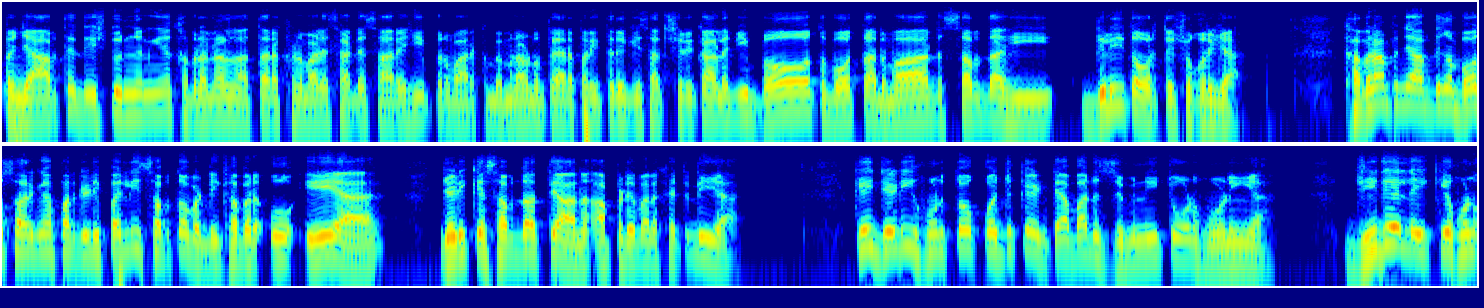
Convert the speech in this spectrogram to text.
ਪੰਜਾਬ ਤੇ ਦੇਸ਼ ਦੁਨੀਆ ਦੀਆਂ ਖਬਰਾਂ ਨਾਲ ਨਾਤਾ ਰੱਖਣ ਵਾਲੇ ਸਾਡੇ ਸਾਰੇ ਹੀ ਪਰਿਵਾਰਕ ਮੈਂਬਰਾਂ ਨੂੰ ਪਿਆਰ ਭਰੀ ਤਰੀਕੇ ਸਤਿ ਸ਼੍ਰੀ ਅਕਾਲ ਜੀ। ਬਹੁਤ ਬਹੁਤ ਧੰਨਵਾਦ ਸਭ ਦਾ ਹੀ ਦਿਲੀ ਤੌਰ ਤੇ ਸ਼ੁਕਰੀਆ। ਖਬਰਾਂ ਪੰਜਾਬ ਦੀਆਂ ਬਹੁਤ ਸਾਰੀਆਂ, ਪਰ ਜਿਹੜੀ ਪਹਿਲੀ ਸਭ ਤੋਂ ਵੱਡੀ ਖਬਰ ਉਹ ਇਹ ਹੈ, ਜਿਹੜੀ ਕਿ ਸਭ ਦਾ ਧਿਆਨ ਆਪਣੇ ਵੱਲ ਖਿੱਚਦੀ ਆ ਕਿ ਜਿਹੜੀ ਹੁਣ ਤੋਂ ਕੁਝ ਘੰਟਿਆਂ ਬਾਅਦ ਜ਼ਮੀਨੀ ਚੋਣ ਹੋਣੀ ਆ, ਜਿਹਦੇ ਲਈ ਕਿ ਹੁਣ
